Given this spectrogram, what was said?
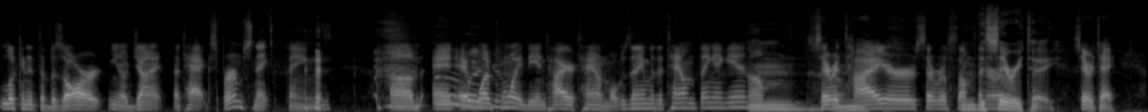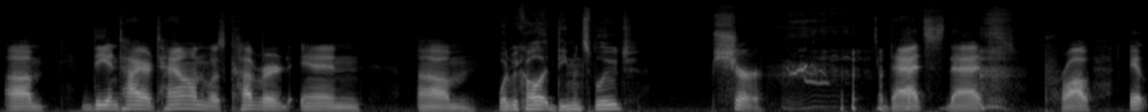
looking at the bizarre, you know, giant attack sperm snake things. um, and Oh at one God. point, the entire town. What was the name of the town thing again? um, Saratai or Sarah um, something. the or other? Seireitei. Um, the entire town was covered in, um, What do we call it? Demon splooge. sure. that's that's prob it.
